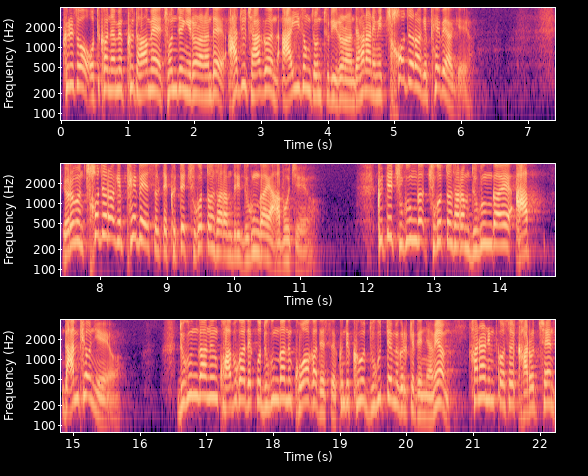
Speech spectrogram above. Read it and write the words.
그래서 어떻게 하냐면 그 다음에 전쟁이 일어나는데 아주 작은 아이성 전투를 일어나는데 하나님이 처절하게 패배하게 해요. 여러분 처절하게 패배했을 때 그때 죽었던 사람들이 누군가의 아버지예요. 그때 죽은 가, 죽었던 사람 누군가의 아, 남편이에요. 누군가는 과부가 됐고 누군가는 고아가 됐어요. 근데 그거 누구 때문에 그렇게 됐냐면 하나님 것을 가로챈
